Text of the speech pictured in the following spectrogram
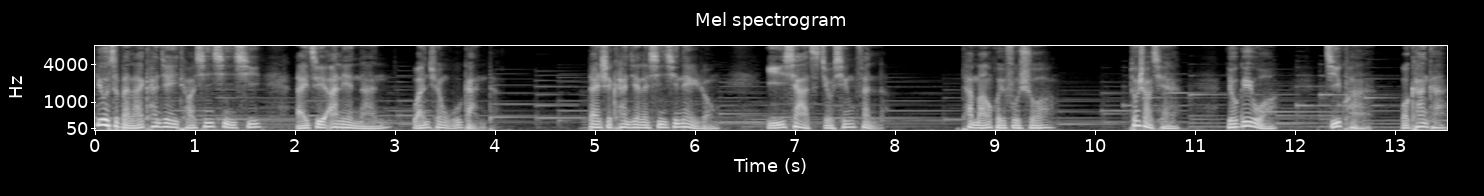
柚子本来看见一条新信息，来自于暗恋男，完全无感的，但是看见了信息内容，一下子就兴奋了。他忙回复说：“多少钱？邮给我，几款？我看看。”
